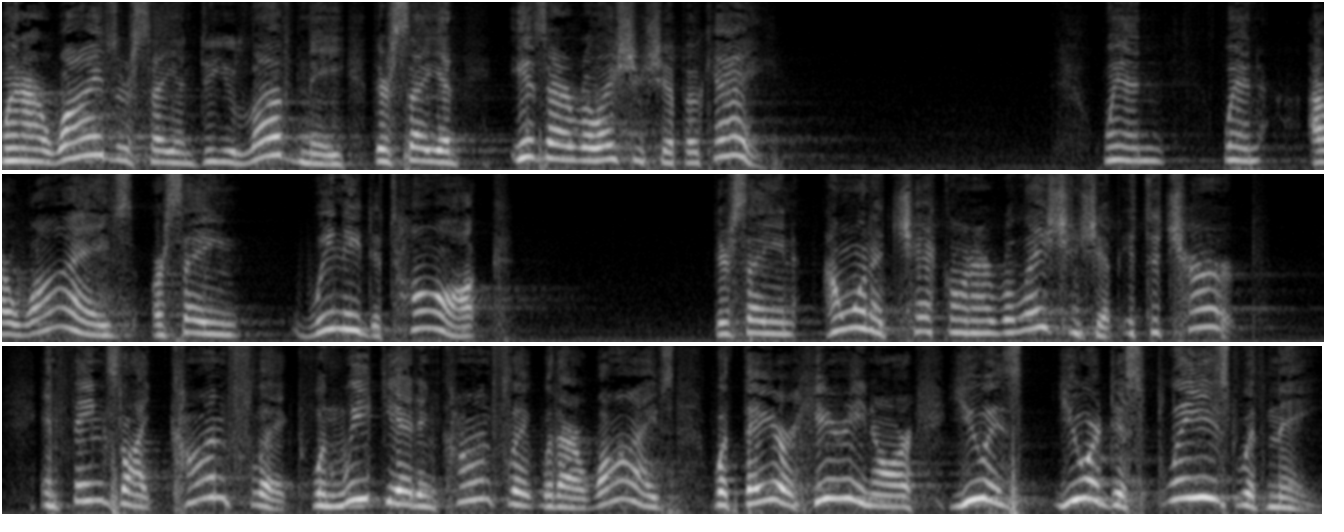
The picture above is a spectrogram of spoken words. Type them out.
When our wives are saying, Do you love me? they're saying, Is our relationship okay? When, when our wives are saying, We need to talk, they're saying, I want to check on our relationship. It's a chirp. And things like conflict, when we get in conflict with our wives, what they are hearing are, you, is, you are displeased with me.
